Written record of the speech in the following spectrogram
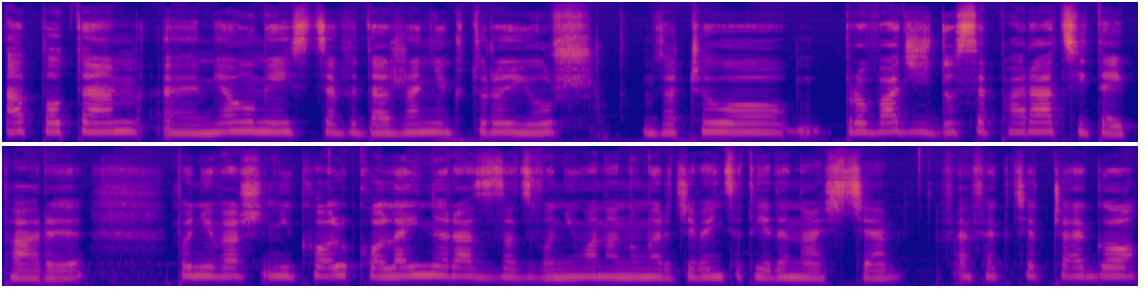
A potem e, miało miejsce wydarzenie, które już zaczęło prowadzić do separacji tej pary, ponieważ Nicole kolejny raz zadzwoniła na numer 911, w efekcie czego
